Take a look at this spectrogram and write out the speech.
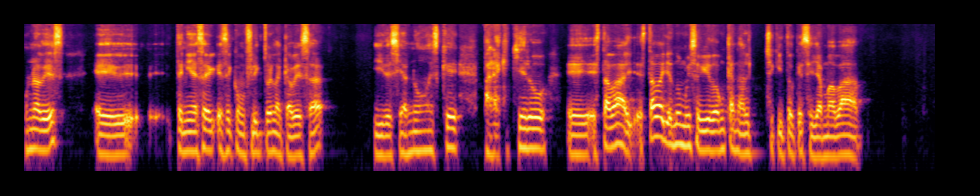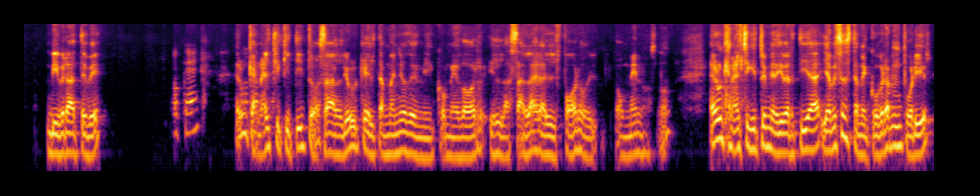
una vez eh, tenía ese, ese, conflicto en la cabeza y decía, no, es que para qué quiero, eh, estaba, estaba yendo muy seguido a un canal chiquito que se llamaba Vibra TV. Ok. Era un canal chiquitito, o sea, yo creo que el tamaño de mi comedor y la sala era el foro o menos, ¿no? Era un canal chiquito y me divertía y a veces hasta me cobraban por ir.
